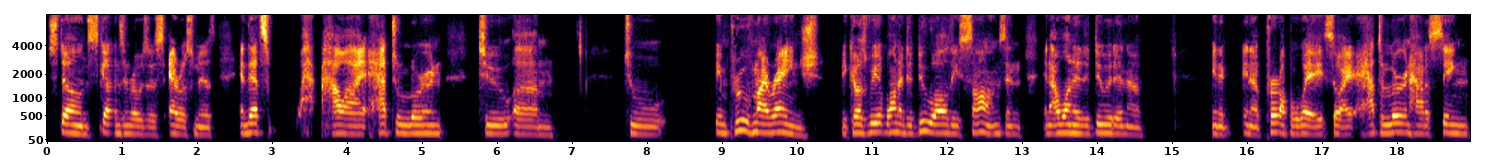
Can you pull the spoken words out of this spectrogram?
Stones, Guns N' Roses, Aerosmith, and that's how I had to learn to um, to improve my range because we wanted to do all these songs and and I wanted to do it in a in a in a proper way so I had to learn how to sing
